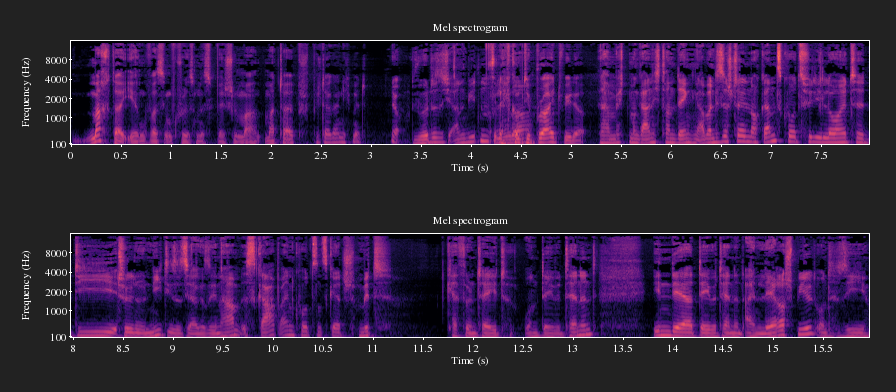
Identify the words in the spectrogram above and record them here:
macht da irgendwas im Christmas Special. Ma- Matta spielt da gar nicht mit. Ja, würde sich anbieten. Vielleicht kommt die Bride wieder. Da möchte man gar nicht dran denken. Aber an dieser Stelle noch ganz kurz für die Leute, die Children of Need dieses Jahr gesehen haben. Es gab einen kurzen Sketch mit Catherine Tate und David Tennant, in der David Tennant einen Lehrer spielt und sie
